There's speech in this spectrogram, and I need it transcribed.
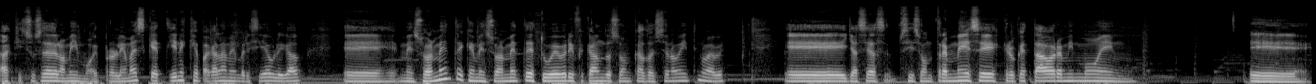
Aquí sucede lo mismo. El problema es que tienes que pagar la membresía obligado eh, mensualmente, que mensualmente estuve verificando son 14.99. Eh, ya sea si son tres meses, creo que está ahora mismo en, eh,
